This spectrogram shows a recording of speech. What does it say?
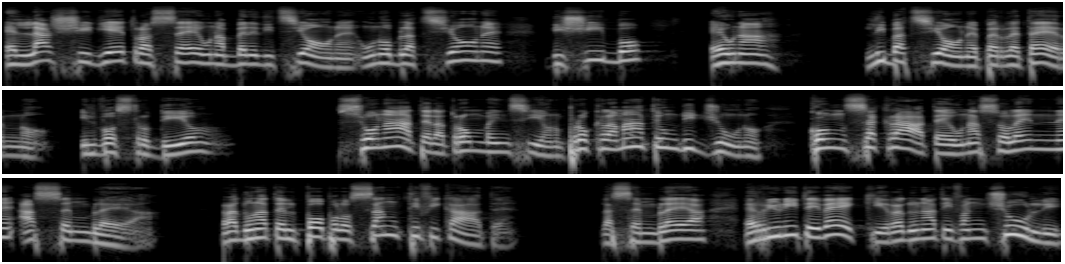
e lasci dietro a sé una benedizione, un'oblazione di cibo e una libazione per l'Eterno, il vostro Dio? Suonate la tromba in Sion, proclamate un digiuno, consacrate una solenne assemblea, radunate il popolo, santificate. L'assemblea e riunite i vecchi, radunate i fanciulli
